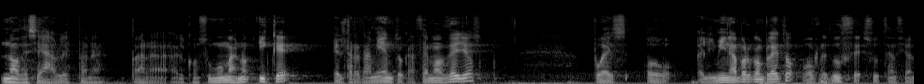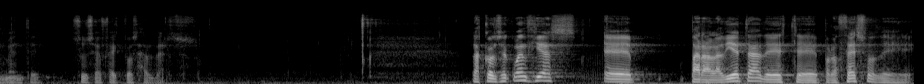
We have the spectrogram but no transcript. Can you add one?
no deseables para, para el consumo humano y que el tratamiento que hacemos de ellos, pues o elimina por completo o reduce sustancialmente sus efectos adversos. Las consecuencias eh, para la dieta de este proceso de,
